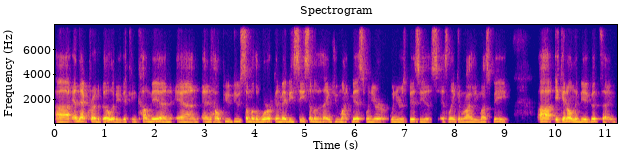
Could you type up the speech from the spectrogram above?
uh, and that credibility that can come in and and help you do some of the work and maybe see some of the things you might miss when you're when you're as busy as as Lincoln Riley must be, uh, it can only be a good thing.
